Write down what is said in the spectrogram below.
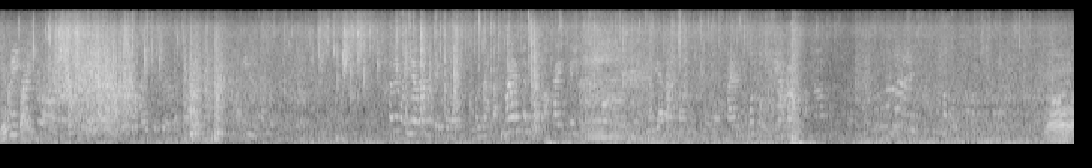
眠たいんかそれも嫌がってこう、こうなんか前さが入ってるの嫌だったんですけど、入ることも嫌がるかな。なんや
